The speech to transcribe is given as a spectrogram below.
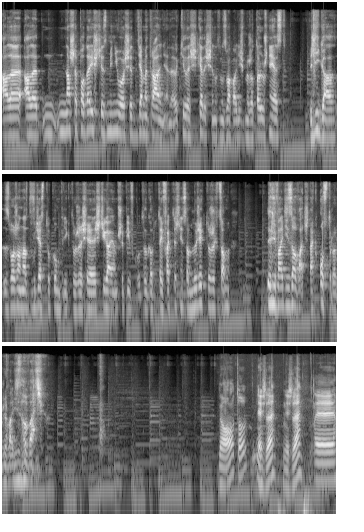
ale, ale nasze podejście zmieniło się diametralnie. Kiedyś, kiedyś się na tym złapaliśmy, że to już nie jest liga złożona z 20 kumpli, którzy się ścigają przy piwku, tylko tutaj faktycznie są ludzie, którzy chcą rywalizować, tak ostro rywalizować. No, to nieźle, nieźle. Eee,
